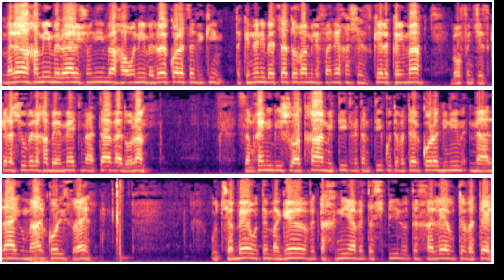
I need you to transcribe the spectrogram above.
מלא רחמים, אלוהי הראשונים והאחרונים, אלוהי כל הצדיקים, תקנני בעצה טובה מלפניך, שאזכה לקיימה, באופן שאזכה לשוב אליך באמת מעתה ועד עולם. שמחני בישועתך האמיתית, ותמתיק ותבטל כל הדינים מעלי ומעל כל ישראל. ותשבר ותמגר ותכניע ותשפיל ותכלה ותבטל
